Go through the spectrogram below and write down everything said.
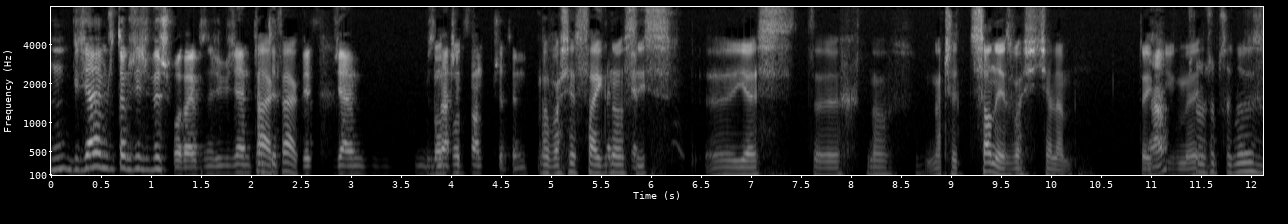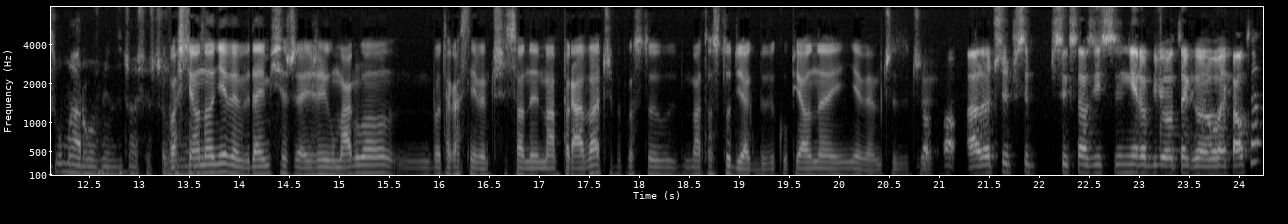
Mm, Widziałem, że to gdzieś wyszło, tak? W sensie widziałem ten Tak, tytuł, tak. widziałem znaczek bo- Sony przy tym. No właśnie Psygnosis y, jest, y, no, znaczy Sony jest właścicielem tej A? firmy. Myślałem, że Psygnosis umarło w międzyczasie. Szczerze Właśnie mówiąc. ono, nie wiem, wydaje mi się, że jeżeli umarło, bo teraz nie wiem, czy Sony ma prawa, czy po prostu ma to studio jakby wykupione i nie wiem, czy... czy... O, o, ale czy Psy- Psygnosis nie robiło tego Wipeouta?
